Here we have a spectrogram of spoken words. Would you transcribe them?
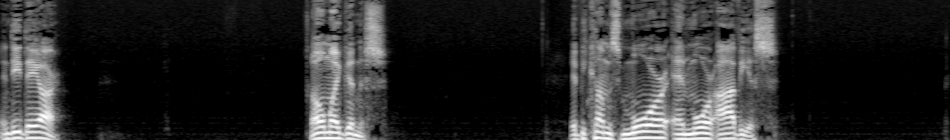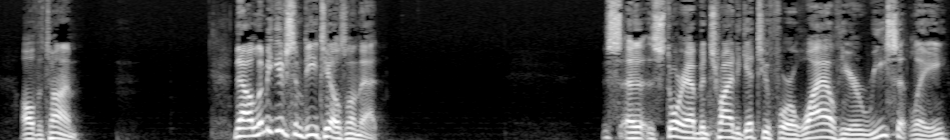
Indeed, they are. Oh my goodness. It becomes more and more obvious all the time. Now, let me give some details on that. This uh, story I've been trying to get to for a while here. Recently,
